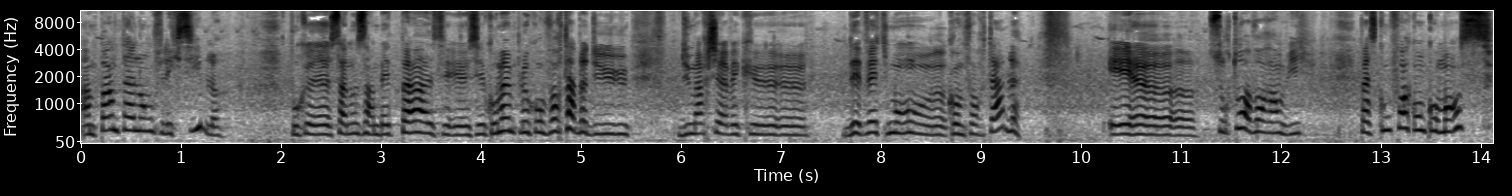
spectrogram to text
un pantalon flexible pour que ça ne nous embête pas. C'est c'est quand même plus confortable du, du marcher avec euh, des vêtements euh, confortables et euh, surtout avoir envie. Parce qu'une fois qu'on commence,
